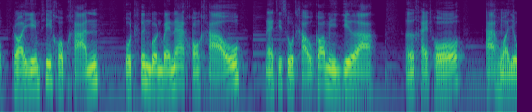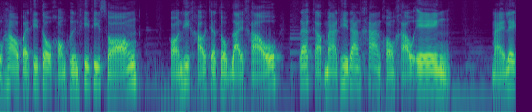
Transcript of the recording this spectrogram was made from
ๆ รอยยิ้มที่ขบขันผุดขึ้นบนใบหน้าของเขา ในที่สุดเขาก็มีเหยื่อเออไคโถพาหัวอยู่เห้าไปที่โต๊ะของพื้นที่ที่สองก่อนที่เขาจะตบไหล่เขา และกลับมาที่ด้านข้างของเขาเอง หมายเลข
